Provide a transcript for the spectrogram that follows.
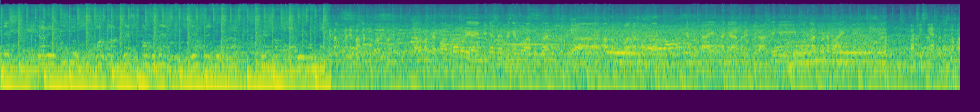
finish dari tujuh motor best of the best yang regional besok akan diumumkan. Kalau konsep motor ya intinya saya pengen melakukan sebuah atau pembuatan motor yang terbaik, hanya terinspirasi di iklan produk lain sih. Basisnya basis apa?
